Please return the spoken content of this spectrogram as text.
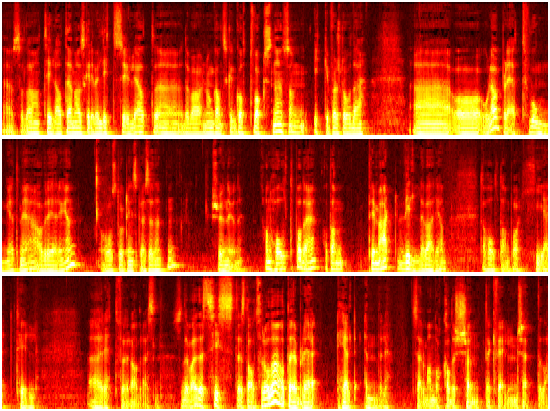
Ja, så da tillater jeg meg å skrive litt syrlig at uh, det var noen ganske godt voksne som ikke forsto det. Uh, og Olav ble tvunget med av regjeringen og stortingspresidenten 7.6. Han holdt på det at han primært ville være igjen. Det holdt han på helt til rett før avreisen. Så det var i det siste statsrådet at det ble helt endelig. Selv om han nok hadde skjønt det kvelden sjette. da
